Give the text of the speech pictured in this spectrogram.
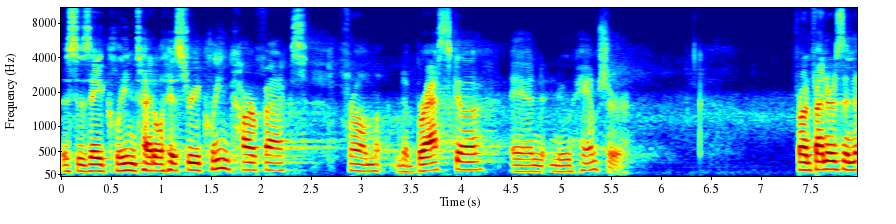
This is a clean title history, clean Carfax from Nebraska and New Hampshire. Front fender's in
